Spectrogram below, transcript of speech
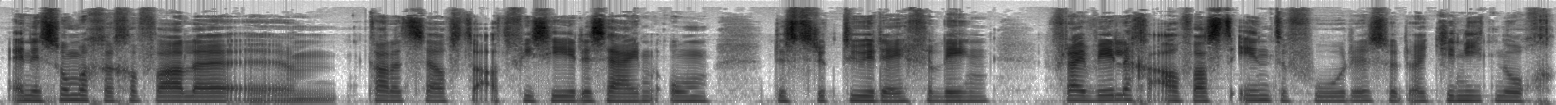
En in sommige gevallen um, kan het zelfs te adviseren zijn om de structuurregeling vrijwillig alvast in te voeren, zodat je niet nog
